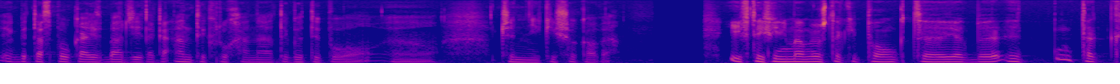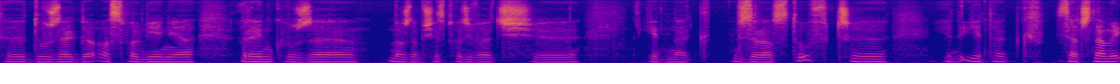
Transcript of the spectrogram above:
jakby ta spółka jest bardziej taka antykrucha na tego typu e, czynniki szokowe. I w tej chwili mamy już taki punkt e, jakby e, tak dużego osłabienia rynku, że można by się spodziewać e, jednak wzrostów, czy jednak zaczynamy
